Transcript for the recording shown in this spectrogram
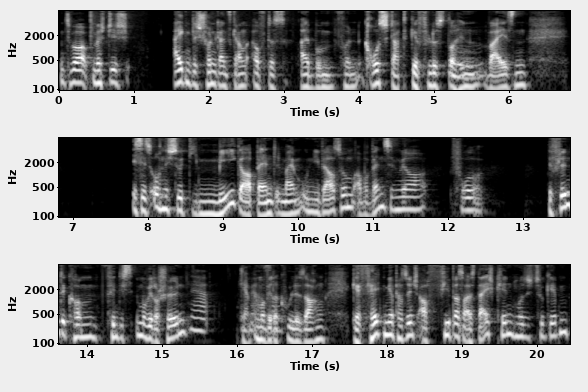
und zwar möchte ich eigentlich schon ganz gern auf das Album von Großstadtgeflüster hinweisen. Ist jetzt auch nicht so die Mega-Band in meinem Universum, aber wenn sie mir vor die Flinte kommen, finde ich es immer wieder schön. Ja. Die haben immer so. wieder coole Sachen. Gefällt mir persönlich auch viel besser als Deichkind, muss ich zugeben.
